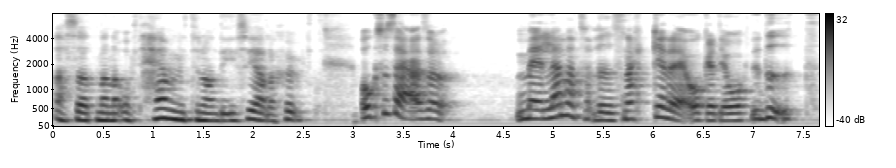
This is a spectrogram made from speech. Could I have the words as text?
alltså att man har åkt hem till någon det är så jävla sjukt. Också så här, alltså mellan att vi snackade och att jag åkte dit.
